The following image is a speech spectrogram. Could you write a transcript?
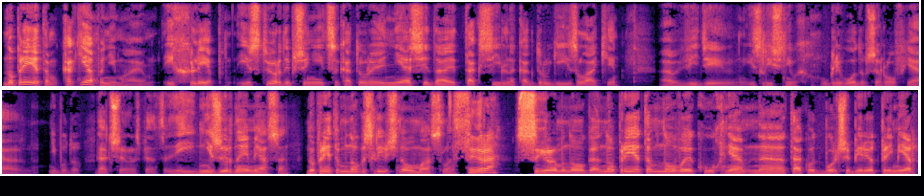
Но при этом, как я понимаю, их хлеб из твердой пшеницы, которая не оседает так сильно, как другие злаки, э, в виде излишних углеводов, жиров, я не буду дальше распинаться. И нежирное мясо, но при этом много сливочного масла. Сыра. Сыра много, но при этом новая кухня э, так вот больше берет пример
